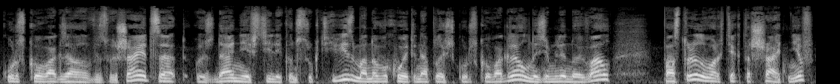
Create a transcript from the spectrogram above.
Курского вокзала возвышается такое здание в стиле конструктивизма. Оно выходит и на площадь Курского вокзала, на земляной вал. Построил его архитектор Шатнев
